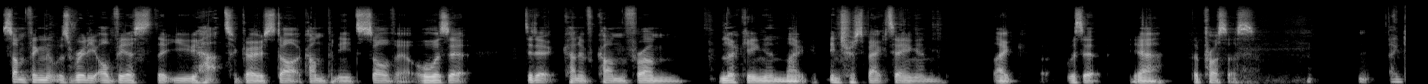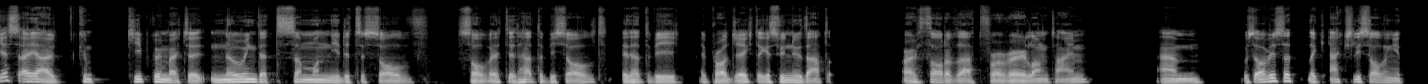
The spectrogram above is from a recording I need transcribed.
something that was really obvious that you had to go start a company to solve it, or was it? Did it kind of come from looking and like introspecting and like was it? Yeah, the process. I guess I, I keep going back to knowing that someone needed to solve solve it. It had to be solved. It had to be a project. I guess we knew that or thought of that for a very long time. Um, was obvious that like actually solving it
